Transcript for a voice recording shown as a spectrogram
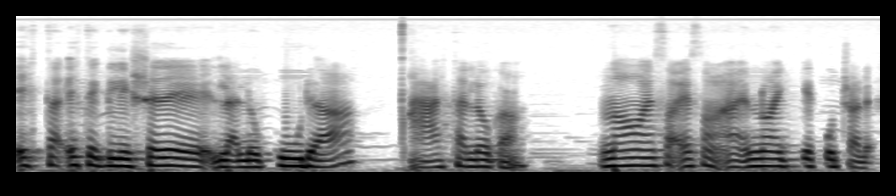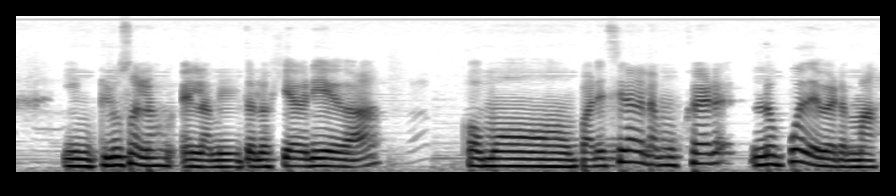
esta, este cliché de la locura ah está loca no eso eso ah, no hay que escuchar incluso en, los- en la mitología griega como pareciera que la mujer no puede ver más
